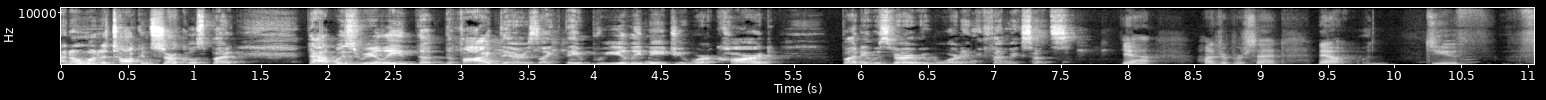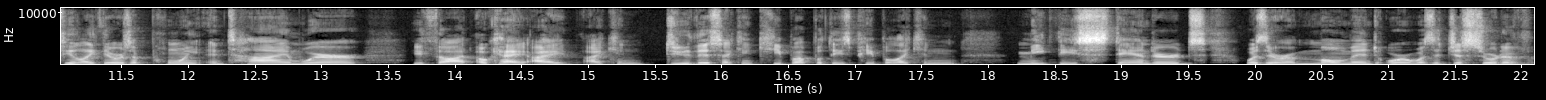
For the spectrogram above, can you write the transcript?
I don't want to talk in circles, but that was really the, the vibe there is like they really made you work hard, but it was very rewarding, if that makes sense. Yeah, 100%. Now, do you feel like there was a point in time where you thought, okay, I, I can do this, I can keep up with these people, I can meet these standards? Was there a moment, or was it just sort of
